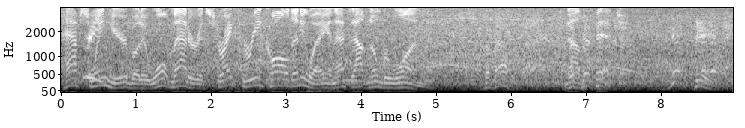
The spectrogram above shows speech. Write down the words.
Half swing here, but it won't matter. It's strike three called anyway, and that's out number one. The batter. Now the catcher, pitch.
